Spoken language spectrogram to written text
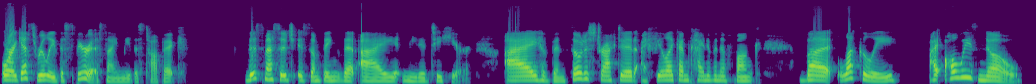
or I guess really the spirit assigned me this topic, this message is something that I needed to hear. I have been so distracted. I feel like I'm kind of in a funk, but luckily, I always know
